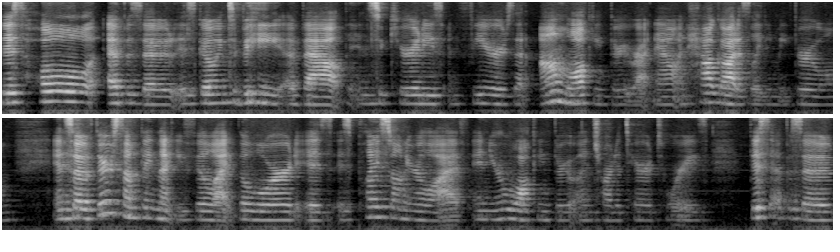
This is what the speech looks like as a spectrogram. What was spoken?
this whole episode is going to be about the insecurities and fears that I'm walking through right now and how God is leading me through them. And so, if there's something that you feel like the Lord is is placed on your life and you're walking through uncharted territories, this episode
